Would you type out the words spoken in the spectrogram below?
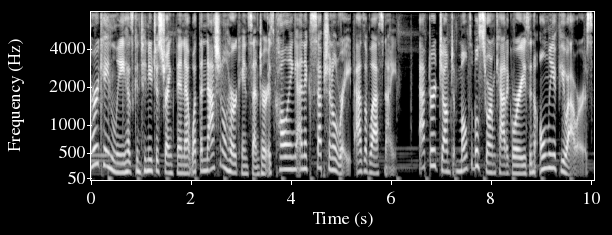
Hurricane Lee has continued to strengthen at what the National Hurricane Center is calling an exceptional rate as of last night, after it jumped multiple storm categories in only a few hours,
